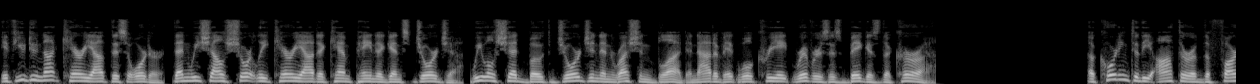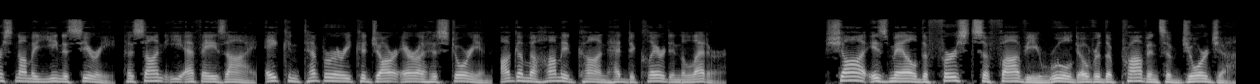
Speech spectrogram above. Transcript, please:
If you do not carry out this order, then we shall shortly carry out a campaign against Georgia, we will shed both Georgian and Russian blood and out of it will create rivers as big as the Kura. According to the author of the Farsnama-yi Nasiri, Hassan e Fazai, a contemporary Qajar-era historian, Aga Muhammad Khan had declared in the letter, Shah Ismail I Safavi ruled over the province of Georgia.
